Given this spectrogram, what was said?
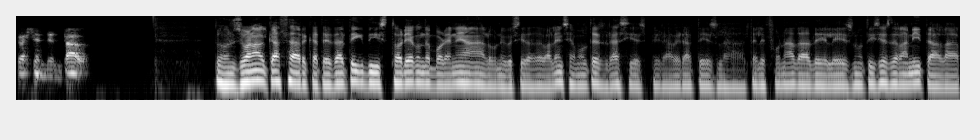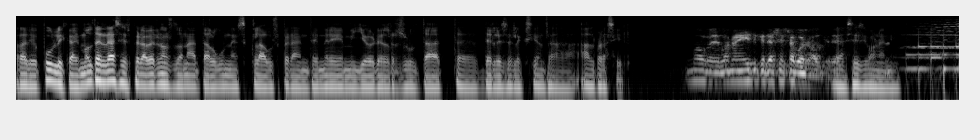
transcendental. Doncs Joan Alcázar, catedràtic d'Història Contemporània a la Universitat de València, moltes gràcies per haver atès la telefonada de les notícies de la nit a la ràdio pública i moltes gràcies per haver-nos donat algunes claus per a entendre millor el resultat eh, de les eleccions a, al Brasil. Molt bé, bona nit, gràcies a vosaltres. Gràcies i bona nit.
